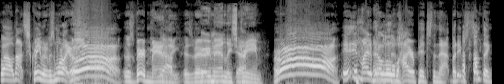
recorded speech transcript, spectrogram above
well, not screaming. It was more like, ah! It was very manly. It was very Very manly. manly scream. Ah! It, it might have been a little higher pitched than that, but it was something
